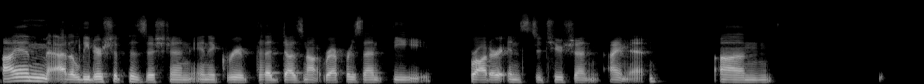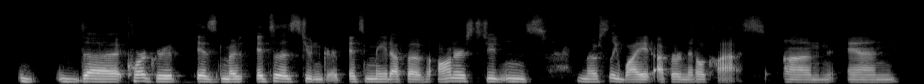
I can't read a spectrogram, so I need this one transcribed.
I am at a leadership position in a group that does not represent the broader institution I'm in. Um, the core group is it's a student group. It's made up of honor students, mostly white, upper middle class. Um, and,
